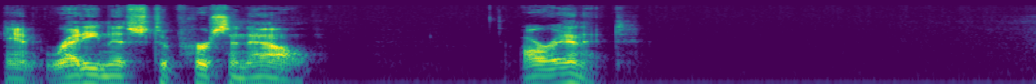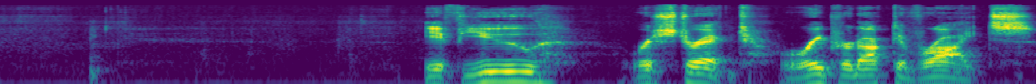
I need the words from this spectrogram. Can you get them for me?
and readiness to personnel are in it. If you restrict reproductive rights,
